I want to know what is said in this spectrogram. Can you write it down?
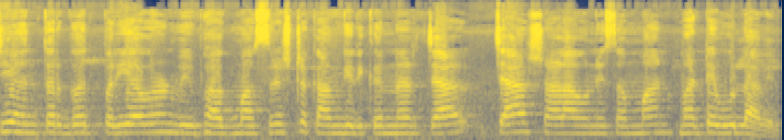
જે અંતર્ગત પર્યાવરણ વિભાગમાં શ્રેષ્ઠ કામગીરી કરનાર ચાર ચાર શાળાઓને સન્માન માટે બોલાવેલ.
